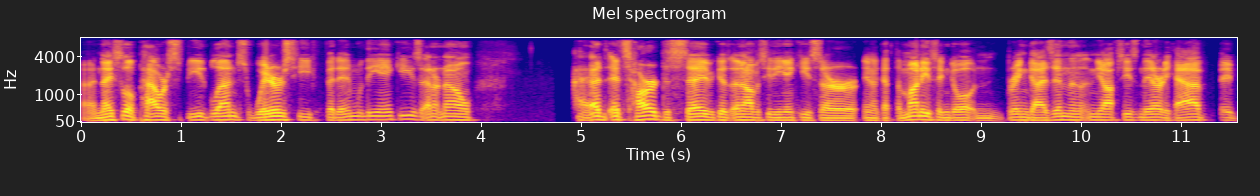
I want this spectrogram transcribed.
a nice little power speed blend. Just where does he fit in with the Yankees? I don't know. I, it's hard to say because, and obviously the Yankees are, you know, got the money, so they can go out and bring guys in in the offseason. They already have a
